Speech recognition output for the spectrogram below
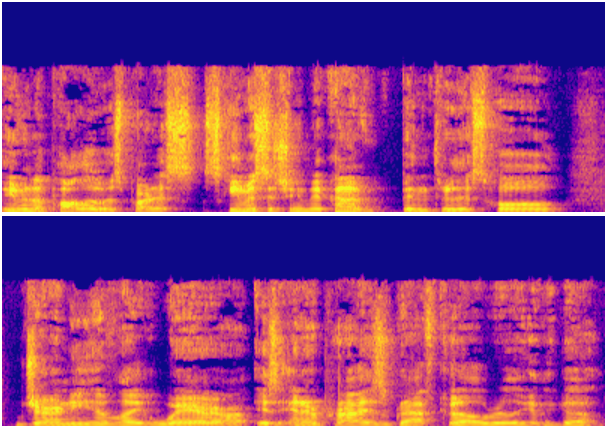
even Apollo is part of schema stitching. They've kind of been through this whole journey of like where is enterprise GraphQL really going to go.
